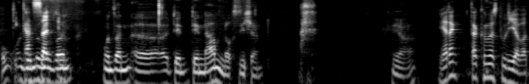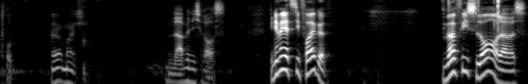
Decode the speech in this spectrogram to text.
Oh, die und kannst wir müssen halt unseren, unseren äh, den, den Namen noch sichern. Ach. Ja, Ja, dann da kümmerst du dich aber drum. ja, mach ich. Da bin ich raus. Wie nehmen wir jetzt die Folge? Murphy's Law oder was?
